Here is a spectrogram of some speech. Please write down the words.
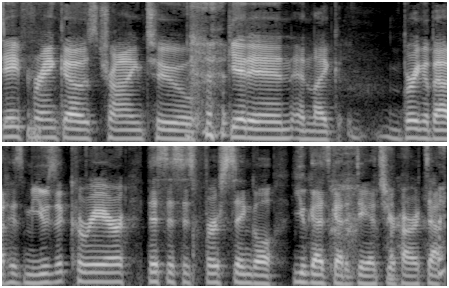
Dave Franco's trying to get in and like bring about his music career. This is his first single. You guys got to dance your hearts out."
